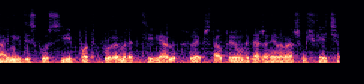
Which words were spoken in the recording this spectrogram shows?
tajnych dyskusji pod wpływem reptilian, które kształtują wydarzenia na naszym świecie.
